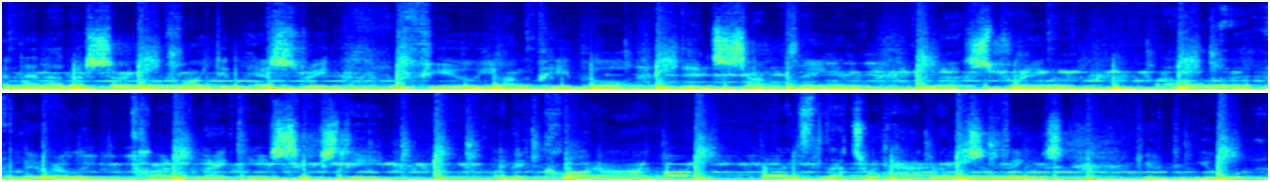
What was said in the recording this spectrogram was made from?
And then at a certain point in history, a few young people did something in, the spring, uh, in the early part of 1960, and it caught on. And that's what happens. Things, you, you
